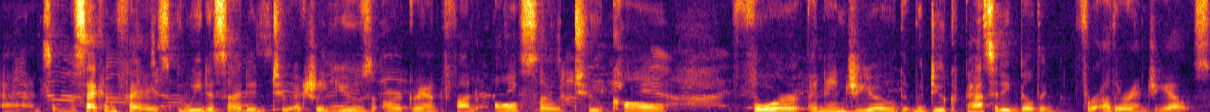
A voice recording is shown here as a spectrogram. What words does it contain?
And so in the second phase, we decided to actually use our grant fund also to call for an NGO that would do capacity building for other NGOs.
